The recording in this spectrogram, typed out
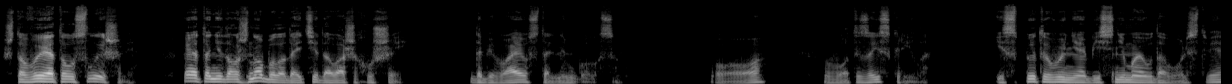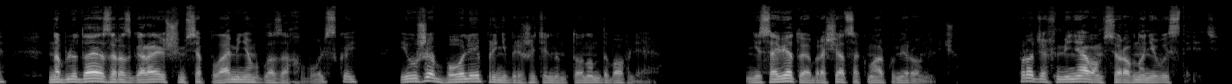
Что вы это услышали. Это не должно было дойти до ваших ушей. Добиваю стальным голосом. О, вот и заискрило. Испытываю необъяснимое удовольствие, наблюдая за разгорающимся пламенем в глазах Вольской и уже более пренебрежительным тоном добавляю. Не советую обращаться к Марку Мироновичу. Против меня вам все равно не выстоять.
